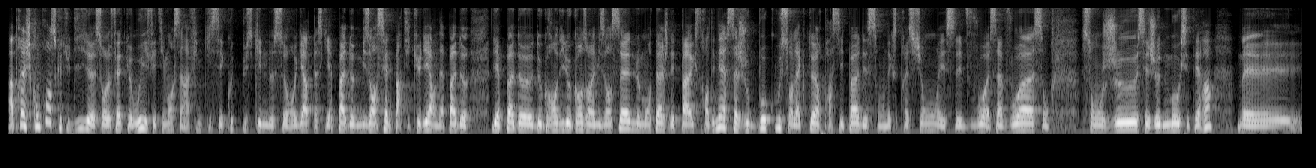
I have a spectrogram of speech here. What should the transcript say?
après je comprends ce que tu dis euh, sur le fait que oui effectivement c'est un film qui s'écoute plus qu'il ne se regarde parce qu'il n'y a pas de mise en scène particulière on n'a pas de il n'y a pas de, de grandiloquence dans la mise en scène le montage n'est pas extraordinaire ça joue beaucoup sur l'acteur principal et son expression et ses voix, sa voix son, son jeu ses jeux de mots etc mais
